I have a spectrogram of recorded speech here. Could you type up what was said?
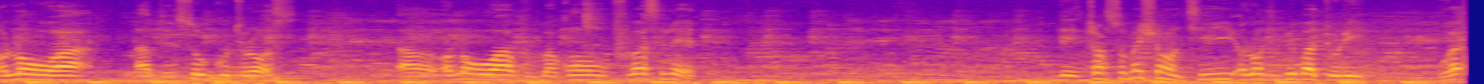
ọlọ́run wa has been so good to us. Ọlọ́run wa kò gbà kan fi wá sílẹ̀. The transformation tí ọlọ́run gbé bá torí well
